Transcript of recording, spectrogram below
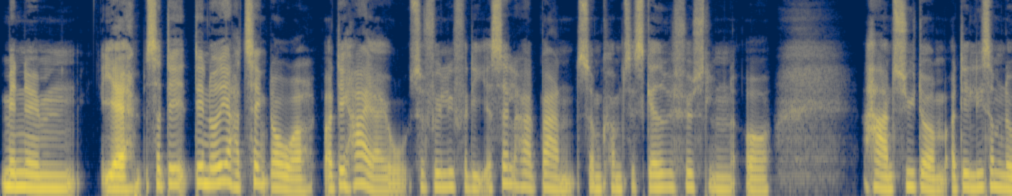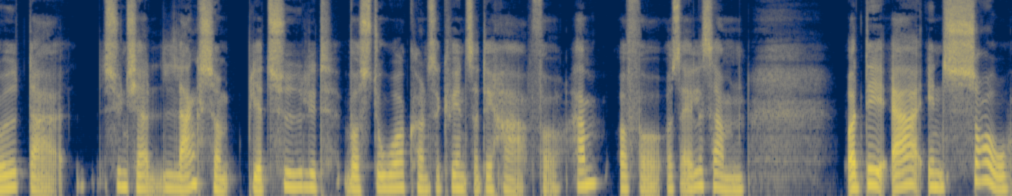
Men øhm, ja, så det, det er noget, jeg har tænkt over, og det har jeg jo selvfølgelig, fordi jeg selv har et barn, som kom til skade ved fødslen, og har en sygdom, og det er ligesom noget, der, synes jeg, langsomt bliver tydeligt, hvor store konsekvenser det har for ham og for os alle sammen. Og det er en sorg,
